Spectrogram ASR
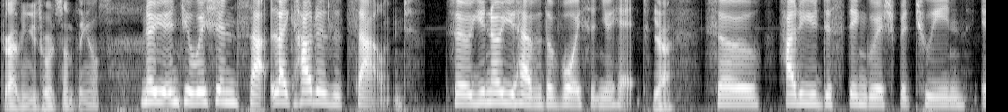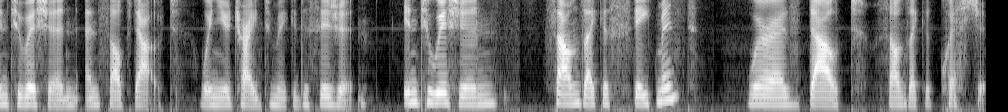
Driving you towards something else. No, your intuition, so- like, how does it sound? So, you know, you have the voice in your head. Yeah. So, how do you distinguish between intuition and self doubt when you're trying to make a decision? Intuition sounds like a statement, whereas doubt sounds like a question.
